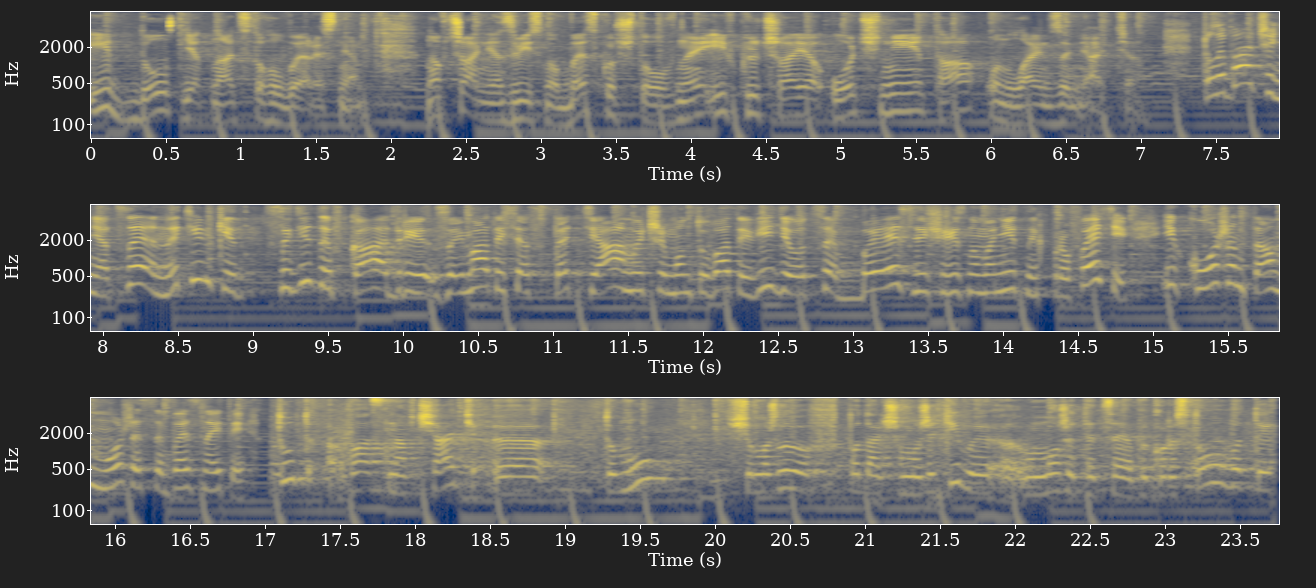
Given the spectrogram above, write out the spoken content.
і до 15 вересня. Навчання, звісно, безкоштовне і включає очні та онлайн заняття. Телебачення це не тільки сидіти в кадрі, займатися статтями чи монтувати відео. Це безліч різноманітних професій, і кожен там може себе знайти. Тут вас навчать е, тому, що можливо в подальшому житті ви е, можете це використовувати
